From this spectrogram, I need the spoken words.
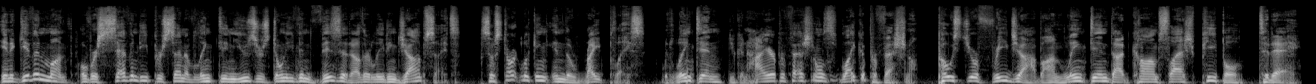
In a given month, over 70% of LinkedIn users don't even visit other leading job sites. So start looking in the right place. With LinkedIn, you can hire professionals like a professional. Post your free job on linkedin.com slash people today.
